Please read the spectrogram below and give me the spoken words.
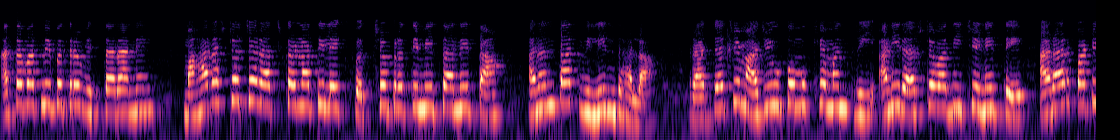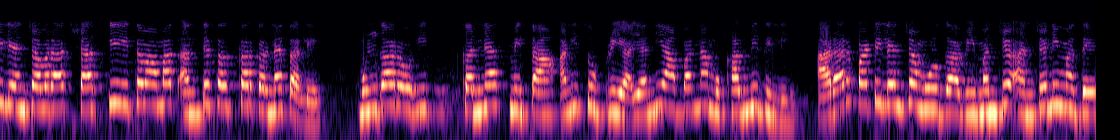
आता बातमीपत्र विस्ताराने. महाराष्ट्राच्या राजकारणातील एक स्वच्छ प्रतिमेचा नेता अनंतात विलीन झाला. राज्याचे माजी उपमुख्यमंत्री आणि राष्ट्रवादीचे नेते आर आर पाटील यांच्यावर आज शासकीय इतमामात अंत्यसंस्कार करण्यात आले. मुलगा रोहित कन्या स्मिता आणि सुप्रिया यांनी आबांना मुखाग्नी दिली. आर आर पाटील यांच्या मूळ गावी म्हणजे अंजनीमध्ये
